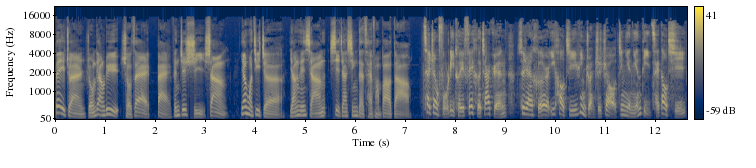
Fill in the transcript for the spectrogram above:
备转容量率守在百分之十以上。央广记者杨仁祥、谢嘉欣的采访报道。蔡政府力推飞核家园，虽然核二一号机运转执照今年年底才到期，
